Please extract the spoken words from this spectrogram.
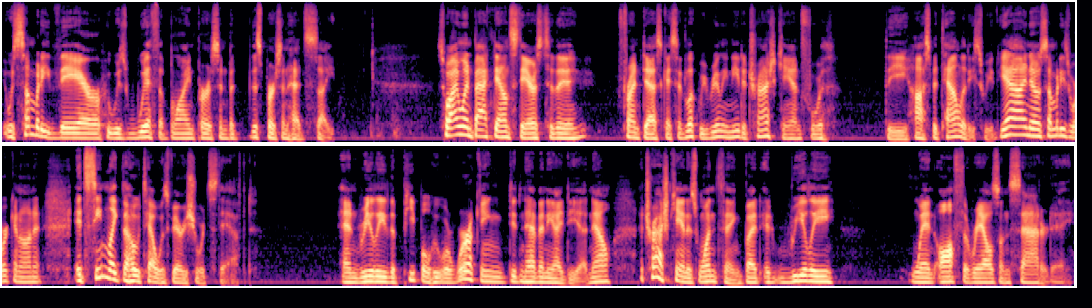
It was somebody there who was with a blind person, but this person had sight. So I went back downstairs to the front desk. I said, "Look, we really need a trash can for the hospitality suite." Yeah, I know somebody's working on it. It seemed like the hotel was very short staffed and really the people who were working didn't have any idea. Now, a trash can is one thing, but it really went off the rails on Saturday.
